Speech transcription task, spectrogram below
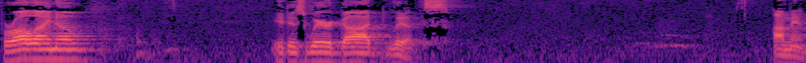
For all I know, It is where God lives. Amen.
